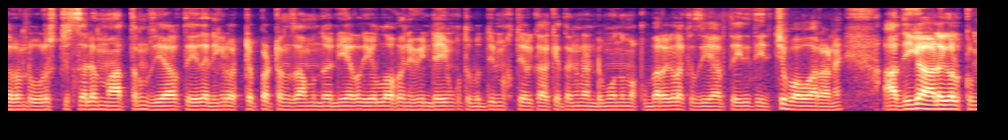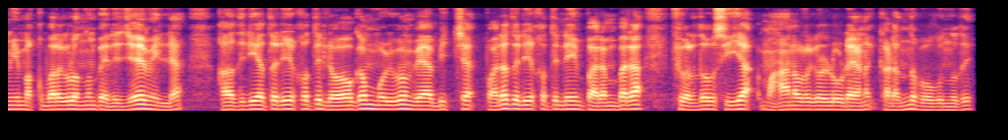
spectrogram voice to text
വെറും ടൂറിസ്റ്റ് സ്ഥലം മാത്രം സിയാർത്ത് ചെയ്ത് അല്ലെങ്കിൽ ഒറ്റപ്പെട്ട നിസാമുദ്ദീൻ റതിയുള്ളാഹുനുവിന്റെയും കുത്തുബുദ്ദീൻ മുഖ്തിയർ തങ്ങൾ രണ്ട് മൂന്ന് മക്ബറകളൊക്കെ സിയാർത്ത് ചെയ്ത് തിരിച്ചു പോവാറാണ്. അധിക ആളുകൾക്കും ഈ മക്ബറകളൊന്നും പരിചയമില്ല. ഖാദിരിയ തരീഖത്തിൽ ലോകം മുഴുവൻ വ്യാപിച്ച പല തരീഖത്തിന്റെയും പരമ്പര ഫിർദോസിയ മഹാനവറുകളിലൂടെയാണ് കടന്നു പോകുന്നത്.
